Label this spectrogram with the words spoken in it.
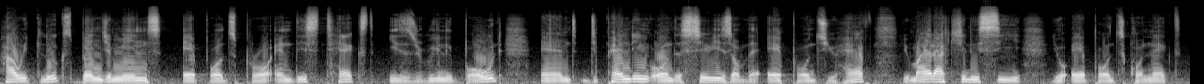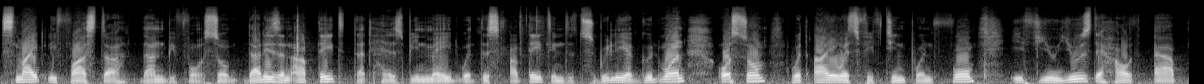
how it looks. Benjamin's AirPods Pro and this text is really bold. And depending on the series of the AirPods you have you might actually see your AirPods connect slightly faster than before. So that is an update that has been made with this update and it's really a good one. Also with iOS 15.4 if you use the health app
